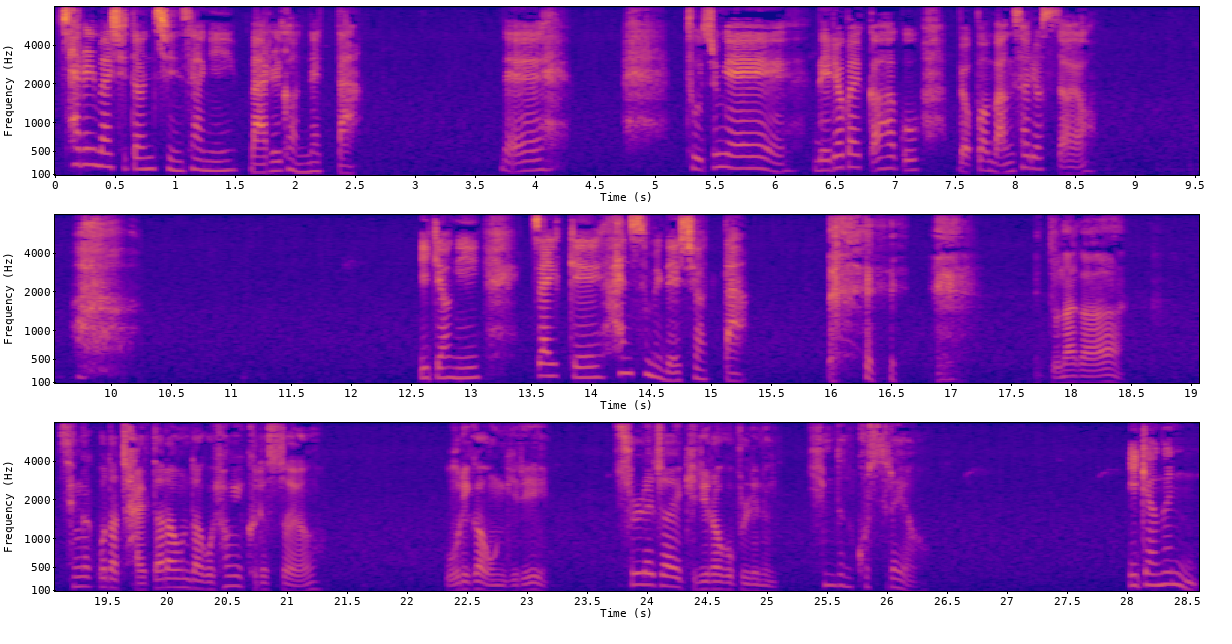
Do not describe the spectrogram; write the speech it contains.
차를 마시던 진상이 말을 건넸다. 네. 도중에 내려갈까 하고 몇 번 망설였어요. 아, 이경이 짧게 한숨을 내쉬었다. 누나가 생각보다 잘 따라온다고 형이 그랬어요. 우리가 온 길이 순례자의 길이라고 불리는 힘든 코스래요. 이경은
